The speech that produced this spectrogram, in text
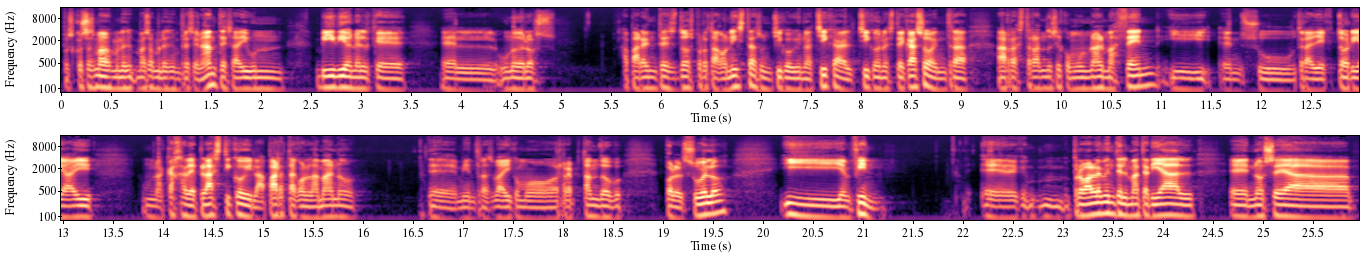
pues cosas más o, menos, más o menos impresionantes. Hay un vídeo en el que el- uno de los aparentes dos protagonistas, un chico y una chica. El chico en este caso entra arrastrándose como un almacén y en su trayectoria hay una caja de plástico y la aparta con la mano eh, mientras va ahí como reptando por el suelo. Y en fin, eh, probablemente el material eh, no sea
